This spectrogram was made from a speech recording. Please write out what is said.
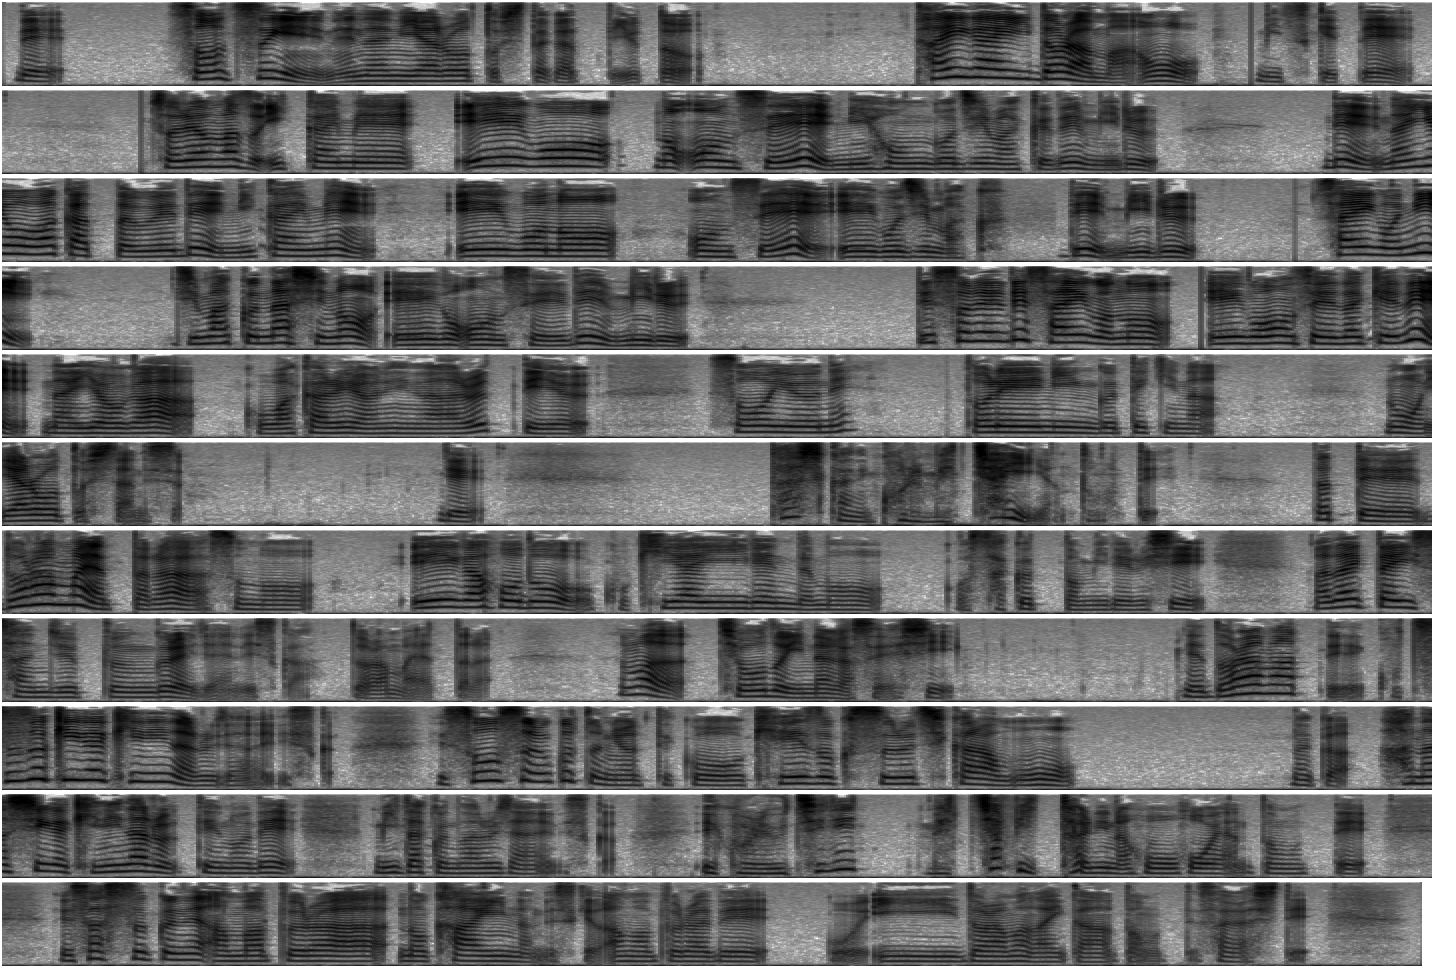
で、その次にね、何やろうとしたかっていうと、海外ドラマを見つけて、それをまず1回目、英語の音声、日本語字幕で見る。で、内容分かった上で2回目、英語の音声、英語字幕で見る。最後に字幕なしの英語音声で見る。で、それで最後の英語音声だけで内容がこう分かるようになるっていう、そういうね、トレーニング的なのをやろうとしたんですよ。で、確かにこれめっちゃいいやんと思って。だってドラマやったらその映画ほどこう気合い入れんでもこうサクッと見れるし、まあ大体30分ぐらいじゃないですか。ドラマやったら。まあちょうどいい長さやし。で、ドラマってこう続きが気になるじゃないですか。でそうすることによってこう継続する力もなんか話が気になるっていうので見たくなるじゃないですか。え、これうちにめっちゃぴったりな方法やんと思って。で早速ね、アマプラの会員なんですけど、アマプラでこういいドラマないかなと思って探して。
